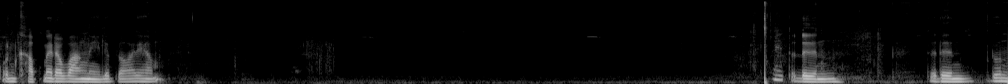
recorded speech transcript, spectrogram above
คนขับไม่ระวังนี่เรียบร้อยเลยครับเอ้ยตัวเดิน ตัวเดินรุ่น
